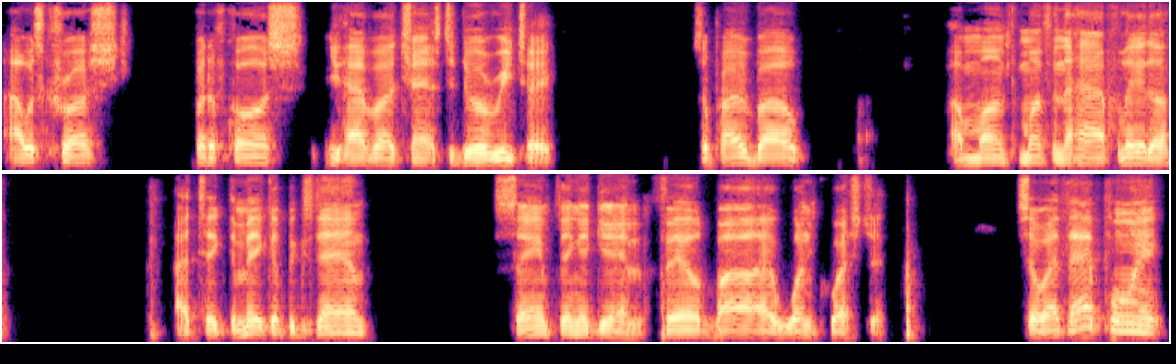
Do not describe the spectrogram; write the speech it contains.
I was crushed, but of course, you have a chance to do a retake. So probably about a month, month and a half later, I take the makeup exam. Same thing again, failed by one question. So at that point,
